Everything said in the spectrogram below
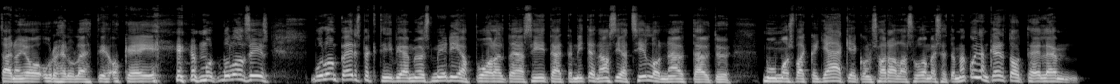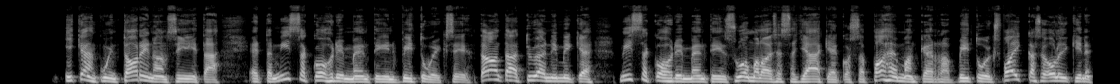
tai no joo, urheilulehti, okei, okay. mutta mulla on siis, mulla on perspektiiviä myös mediapuolelta ja siitä, että miten asiat silloin näyttäytyy, muun muassa vaikka jääkiekon saralla Suomessa, että mä koitan kertoa teille ikään kuin tarinan siitä, että missä kohdin mentiin vituiksi. Tämä on tämä työnimike, missä kohdin mentiin suomalaisessa jääkiekossa pahemman kerran vituiksi, vaikka se olikin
